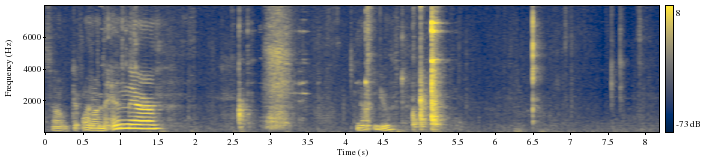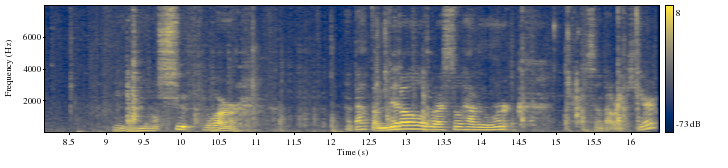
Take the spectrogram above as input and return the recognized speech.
So get one on the end there. Not you. Mm, and we'll shoot for about the middle of what I still have in work. So about right here.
